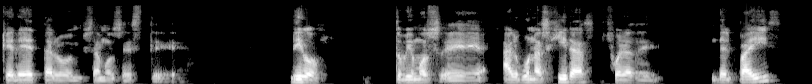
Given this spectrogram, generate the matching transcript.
Querétaro, empezamos, este, digo, tuvimos eh, algunas giras fuera de, del país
